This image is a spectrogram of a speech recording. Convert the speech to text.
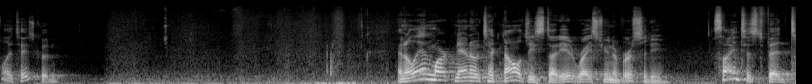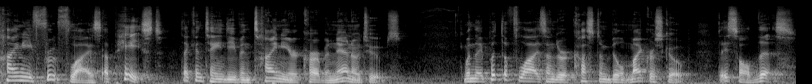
Well, they taste good. In a landmark nanotechnology study at Rice University, scientists fed tiny fruit flies a paste that contained even tinier carbon nanotubes. When they put the flies under a custom-built microscope, they saw this.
